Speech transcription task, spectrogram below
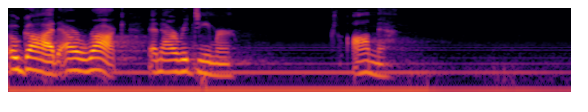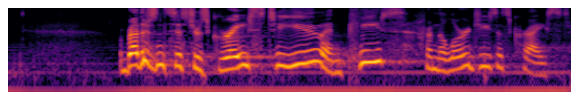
O God, our rock and our Redeemer. Amen. Brothers and sisters, grace to you and peace from the Lord Jesus Christ.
